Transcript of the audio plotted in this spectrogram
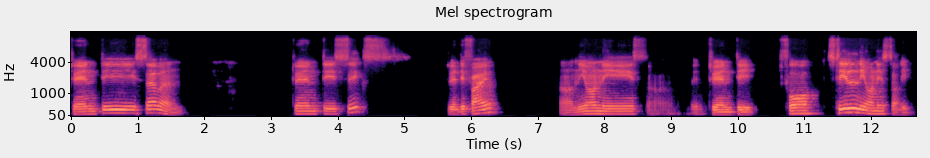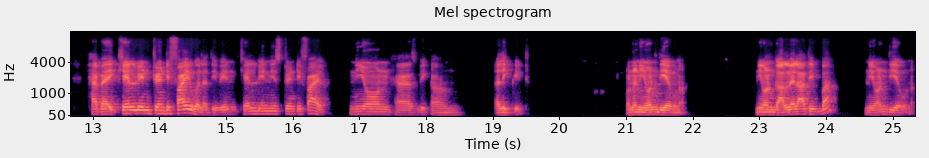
27, 26, 25. Uh, neon is uh, 24. Still neon is solid. Have I Kelvin 25? Well, when Kelvin is 25, neon has become a liquid. On a neon diaguna. Neon galvela tibba, neon diaguna.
